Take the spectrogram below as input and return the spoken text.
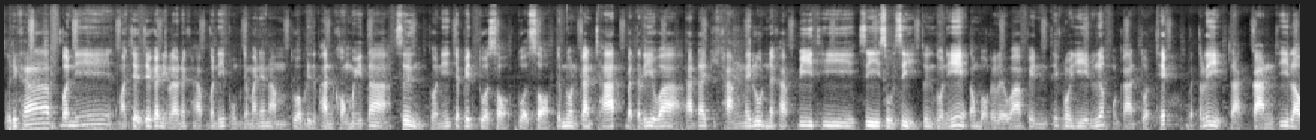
สวัสดีครับ วันนี้มาเจอเจอกันอีกแล้วนะครับ วันนี้ผมจะมาแนะนำตัวผลิตภัณฑ์ของ m e t a ซึ่งตัวนี้จะเป็นตัวสอบตรวจสอบจำนวนการชาร์จแบตเตอรี่ว่าชาร์จได้กี่ครั้งในรุ่นนะครับ BT C04 ซึ่งตัวนี้ต้องบอกได้เลยว่าเป็นเทคโนโลยีเรื่องของการตรวจเช็คแบตเตอรี่ จากการที่เรา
